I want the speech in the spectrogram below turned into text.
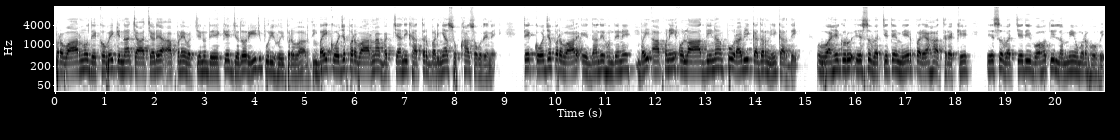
ਪਰਿਵਾਰ ਨੂੰ ਦੇਖੋ ਬਈ ਕਿੰਨਾ ਚਾਅ ਚੜਿਆ ਆਪਣੇ ਬੱਚੇ ਨੂੰ ਦੇਖ ਕੇ ਜਦੋਂ ਰੀਝ ਪੂਰੀ ਹੋਈ ਪਰਿਵਾਰ ਦੀ। ਬਈ ਕੁਝ ਪਰਿਵਾਰ ਨਾ ਬੱਚਿਆਂ ਦੀ ਖਾਤਰ ਬੜੀਆਂ ਸੁੱਖਾਂ ਸੁਖਦੇ ਨੇ ਅਤੇ ਕੁਝ ਪਰਿਵਾਰ ਇੱਦਾਂ ਦੇ ਹੁੰਦੇ ਨੇ ਬਈ ਆਪਣੀ ਔਲਾਦ ਦੀ ਨਾ ਭੋਰਾ ਵੀ ਕਦਰ ਨਹੀਂ ਕਰਦੇ। ਵਾਹਿਗੁਰੂ ਇਸ ਬੱਚੇ ਤੇ ਮਿਹਰ ਭਰਿਆ ਹੱਥ ਰੱਖੇ ਇਸ ਬੱਚੇ ਦੀ ਬਹੁਤ ਹੀ ਲੰਮੀ ਉਮਰ ਹੋਵੇ।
